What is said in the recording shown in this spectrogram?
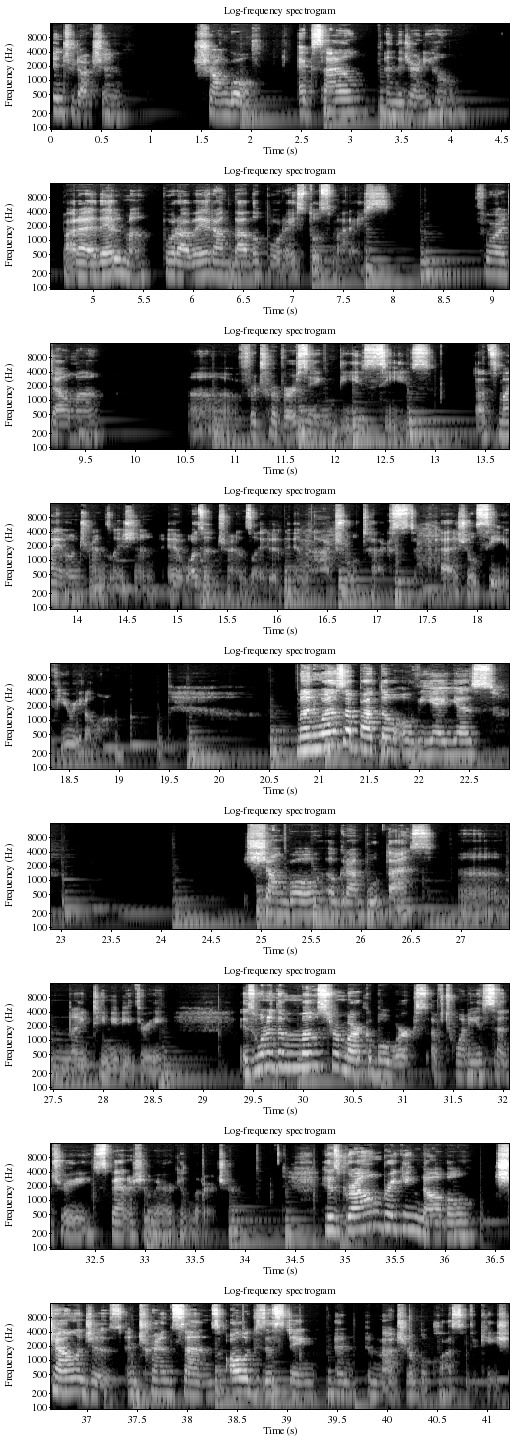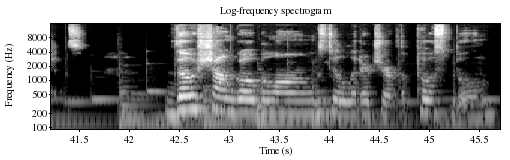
Introduction Shango, Exile and the Journey Home. Para Edelma, por haber andado por estos mares. For Edelma, uh, for traversing these seas. That's my own translation. It wasn't translated in the actual text, as you'll see if you read along. Manuel Zapata Olivella's Shango El Gran Putas, um, 1983, is one of the most remarkable works of 20th century Spanish American literature. His groundbreaking novel challenges and transcends all existing and imaginable classifications. Though Shango belongs to the literature of the post boom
